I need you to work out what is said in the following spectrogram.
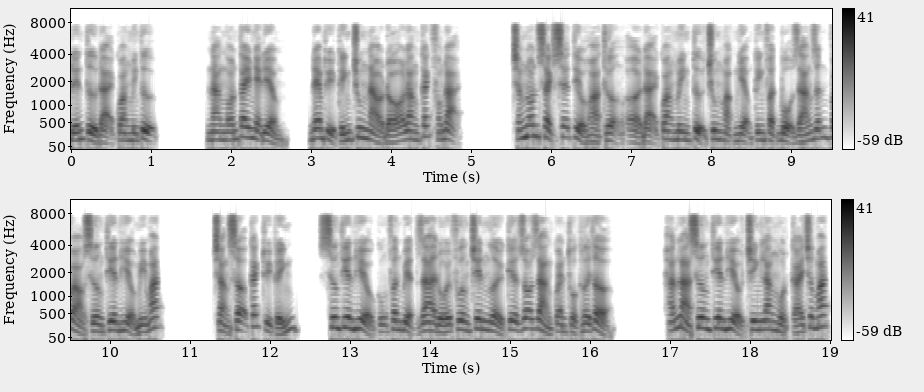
đến từ đại quang minh tự. Nàng ngón tay nhẹ điểm, đem thủy kính chung nào đó lăng cách phóng đại. Trắng non sạch sẽ tiểu hòa thượng ở đại quang minh tự trung mặc niệm kinh Phật bộ dáng dẫn vào xương thiên hiểu mi mắt. Chẳng sợ cách thủy kính, xương thiên hiểu cũng phân biệt ra đối phương trên người kia rõ ràng quen thuộc hơi thở. Hắn là xương thiên hiểu trinh lăng một cái trước mắt,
